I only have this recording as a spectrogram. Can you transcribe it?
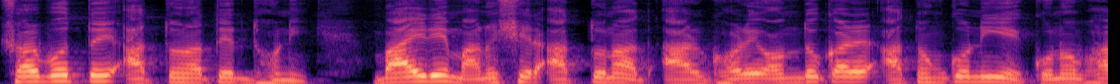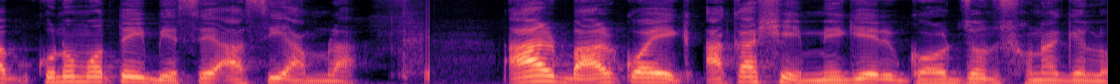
সর্বত্রই আত্মনাতের ধ্বনি। বাইরে মানুষের আত্মনাদ আর ঘরে অন্ধকারের আতঙ্ক নিয়ে কোনো ভাব, কোনো মতেই বেঁচে আসি আমরা। আর বার কয়েক আকাশে মেঘের গর্জন শোনা গেল।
